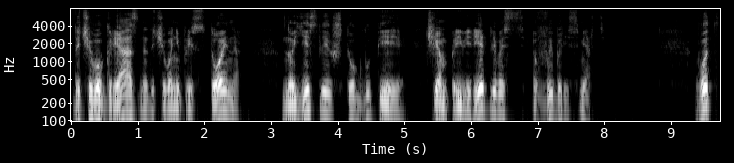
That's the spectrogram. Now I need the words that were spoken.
До чего грязно, до чего непристойно. Но есть ли что глупее, чем привередливость в выборе смерти? Вот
